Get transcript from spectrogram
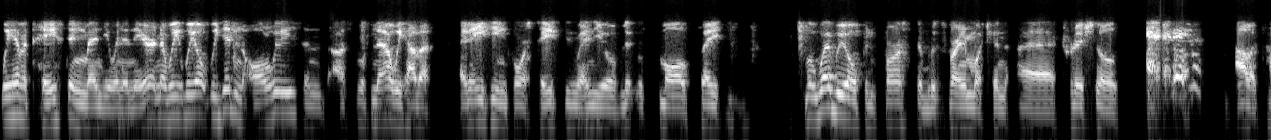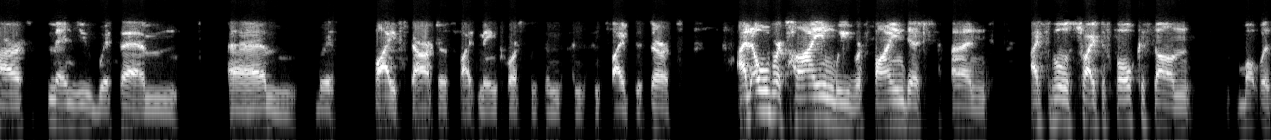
we have a tasting menu in Aniar. Now we we we didn't always, and I suppose now we have a an 18 course tasting menu of little small plates. But when we opened first, it was very much a uh, traditional a la carte menu with um um with five starters, five main courses, and, and, and five desserts. And over time, we refined it, and I suppose tried to focus on what was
